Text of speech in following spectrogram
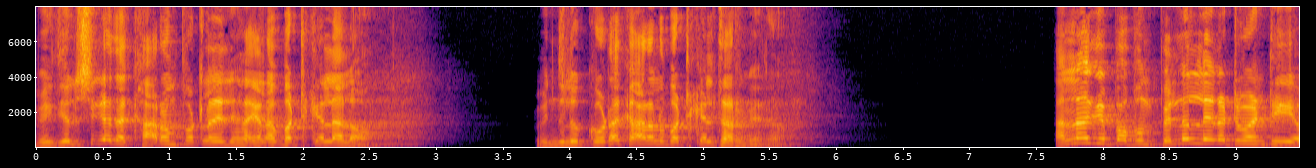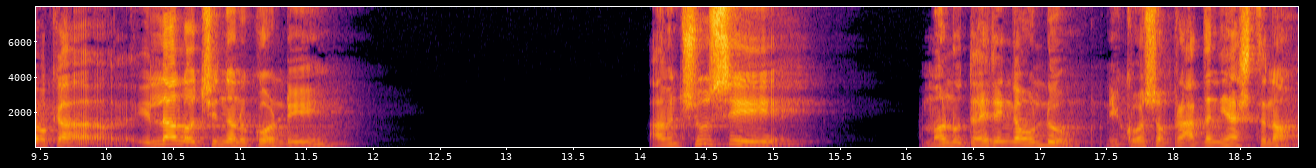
మీకు తెలుసు కదా కారం పొట్ల ఎలా- ఎలా పట్టుకెళ్ళాలో? విందులు కూడా కారాలు పట్టుకెళ్తారు మీరు. అలాగే పాపం పిల్లలు లేనటువంటి ఒక ఇల్లాలు వచ్చింది అనుకోండి ఆమెను చూసి అమ్మ నువ్వు ధైర్యంగా ఉండు నీకోసం ప్రార్థన చేస్తున్నావు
